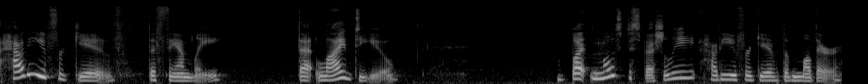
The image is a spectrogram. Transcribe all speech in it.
How do you forgive the family that lied to you? But most especially, how do you forgive the mother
